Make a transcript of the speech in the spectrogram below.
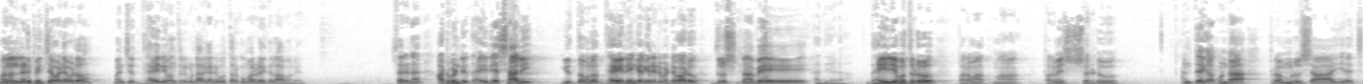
మనల్ని నడిపించేవాడు ఎవడో? మంచి ధైర్యవంతుడిగా ఉండాలి కానీ ఉత్తర కుమారుడు అయితే లాభం లేదు. సరేనా? అటువంటి ధైర్యశాలి యుద్ధంలో ధైర్యం కలిగినటువంటి వాడు దృష్ణవే. అదేడా ధైర్యవంతుడు పరమాత్మ పరమేశ్వరుడు. అంతేకాకుండా ప్రమృషాయ చ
